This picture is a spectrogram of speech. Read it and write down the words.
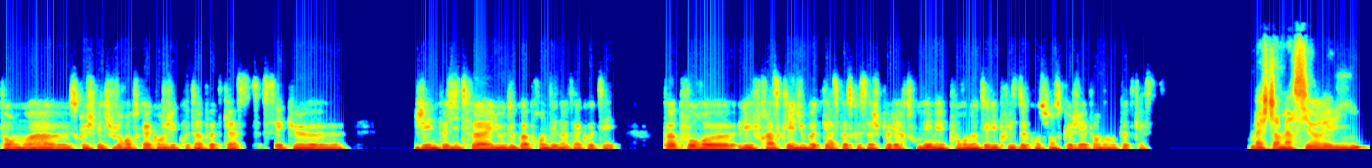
pour moi, ce que je fais toujours, en tout cas quand j'écoute un podcast, c'est que j'ai une petite feuille ou de quoi prendre des notes à côté. Pas pour euh, les phrases clés du podcast, parce que ça, je peux les retrouver, mais pour noter les prises de conscience que j'ai pendant le podcast. Bah, je te remercie, Aurélie.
